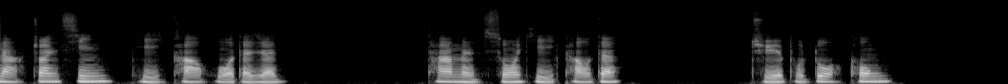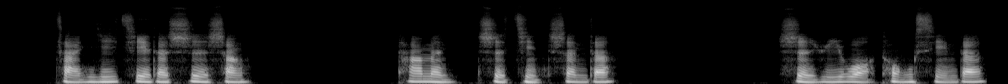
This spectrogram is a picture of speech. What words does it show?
那专心倚靠我的人，他们所倚靠的绝不落空，在一切的事上，他们是谨慎的，是与我同行的。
